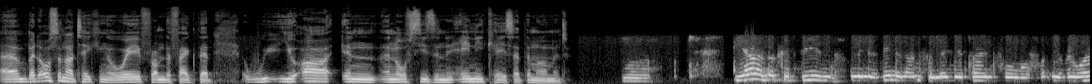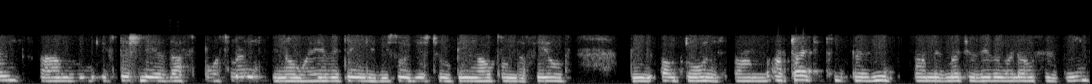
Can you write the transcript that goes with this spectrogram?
Um, but also not taking away from the fact that we, you are in an off season in any case at the moment. Mm. Yeah, look, it's been, I mean, it's been an unfamiliar time for, for everyone, um, especially as us sportsmen, you know, where everything, you're so used to being out on the field being outdoors. Um, I've tried to keep busy um, as much as everyone else has been.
